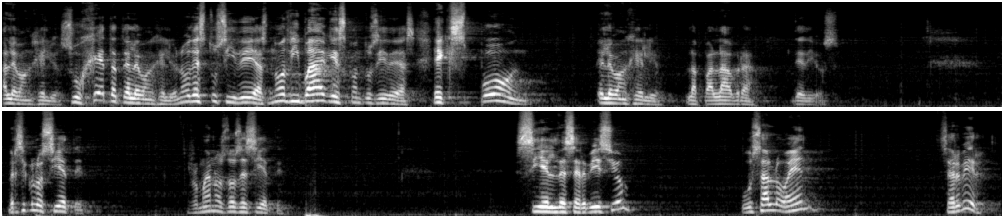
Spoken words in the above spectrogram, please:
al Evangelio. Sujétate al Evangelio, no des tus ideas, no divagues con tus ideas. Expon el Evangelio, la palabra de Dios. Versículo 7, Romanos 12, 7. Si el de servicio, úsalo en servir.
